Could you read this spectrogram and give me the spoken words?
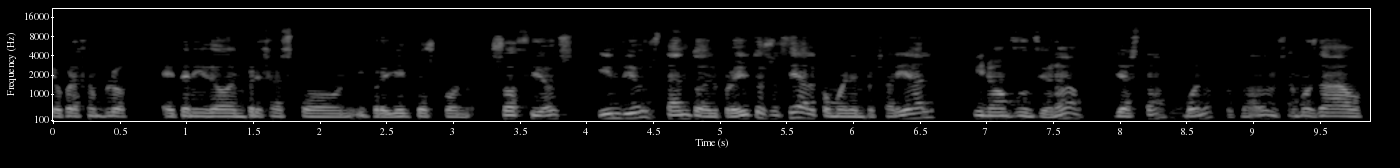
Yo, por ejemplo, he tenido empresas con, y proyectos con socios indios, tanto del proyecto social como el empresarial, y no han funcionado. Ya está. Yeah. Bueno, pues nada, nos hemos dado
